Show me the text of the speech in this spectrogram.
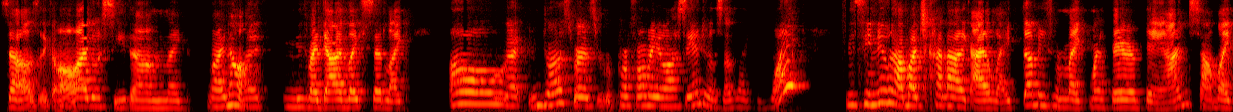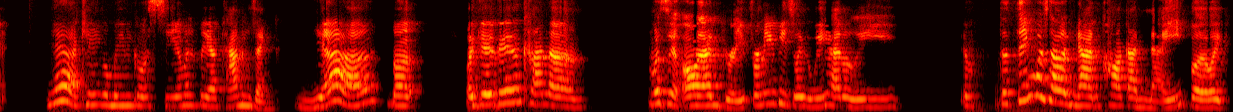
So I was like, oh, I go see them. Like, why not? My dad like said like, oh, like, Jonas Brothers performing in Los Angeles. I was like, what? Because he knew how much kind of like I liked them. He's from like my favorite band. So I'm like, yeah, can you go maybe go see him if we have time? He's like, yeah, but like it didn't kind of wasn't all that great for me because like we had to leave. The thing was at like nine o'clock at night, but like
